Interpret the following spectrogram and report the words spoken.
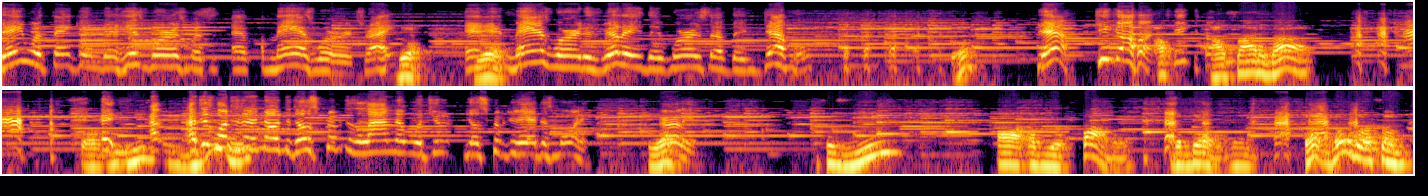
they were thinking that his words was a a man's words, right? Yeah. And, Yeah. and man's word is really the words of the devil. yeah. Yeah, keep going. Out- Keep going. Outside of God. So Hey, he- I, I just wanted to know that those scriptures are lining up with you, your scripture you had this morning, yeah. earlier. Says you are of your father, the devil. That, those are some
